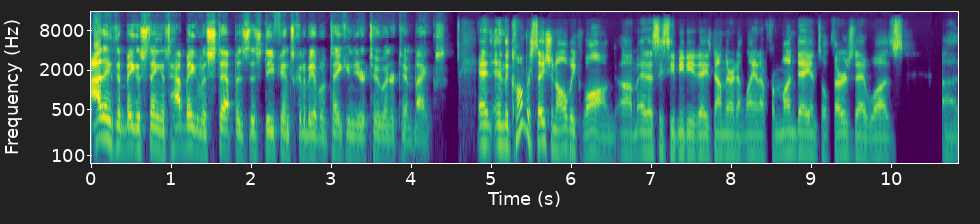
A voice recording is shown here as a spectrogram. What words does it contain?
I think the biggest thing is how big of a step is this defense going to be able to take in year two under Tim Banks? And and the conversation all week long um, at SEC Media Days down there in Atlanta from Monday until Thursday was uh,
